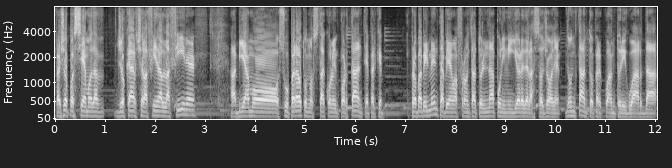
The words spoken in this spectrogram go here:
Perciò possiamo da- giocarcela fino alla fine abbiamo superato un ostacolo importante perché probabilmente abbiamo affrontato il Napoli migliore della stagione, non tanto per quanto riguarda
